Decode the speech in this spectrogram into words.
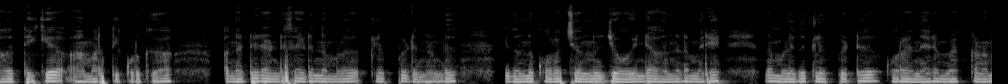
അകത്തേക്ക് അമർത്തി കൊടുക്കുക. എന്നിട്ട് രണ്ട് സൈഡും നമ്മൾ ക്ലിപ്പ് ഇടുന്നുണ്ട്. ഇതൊന്ന് കുറച്ചൊന്ന് ജോയിന്റ് ആകുന്നിടം വരെ നമ്മളിത് ക്ലിപ്പിട്ട് കുറേ നേരം വെക്കണം.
